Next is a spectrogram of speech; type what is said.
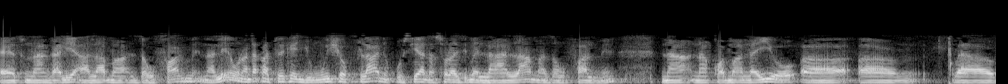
eh, tunaangalia alama za ufalme. Na leo nataka tuweke jumuisho fulani kuhusiana na suala zima la alama za ufalme. Na na kwa maana hiyo uh, um, uh,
